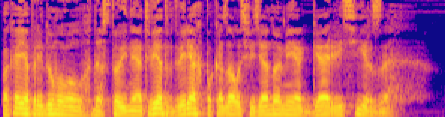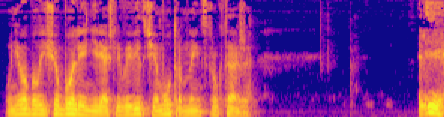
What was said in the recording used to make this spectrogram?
Пока я придумывал достойный ответ, в дверях показалась физиономия Гарри Сирза. У него был еще более неряшливый вид, чем утром на инструктаже. Ли,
